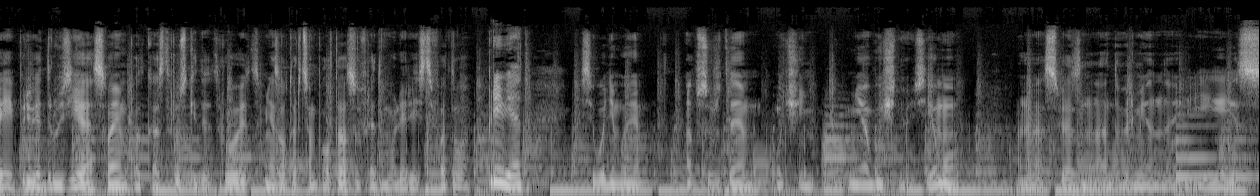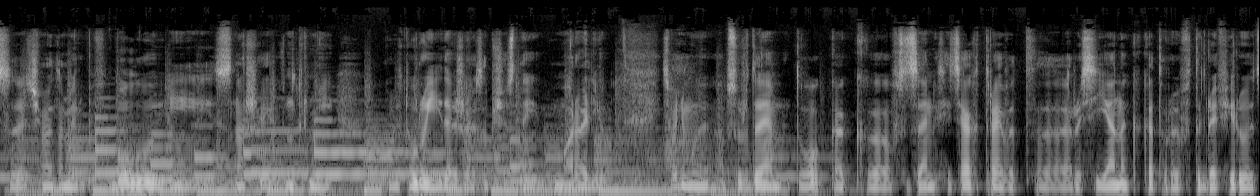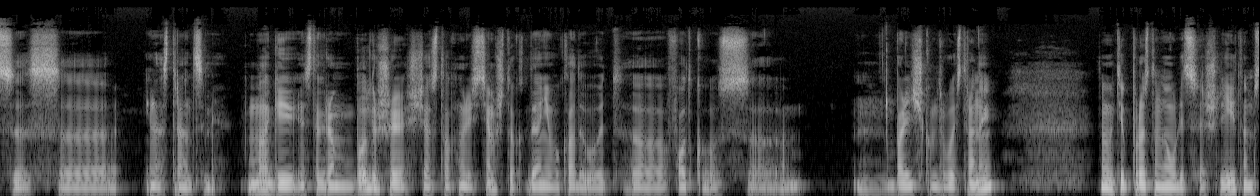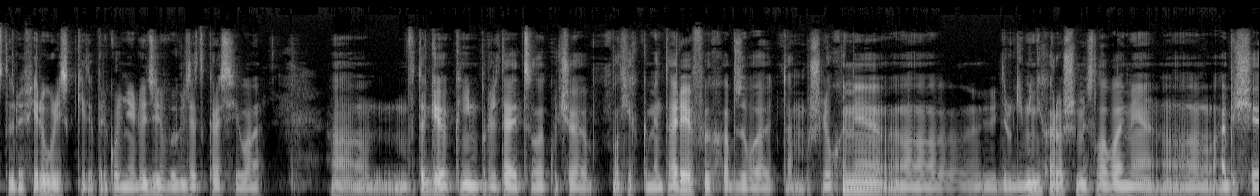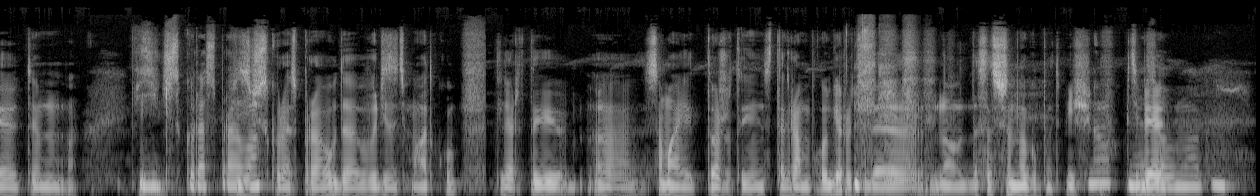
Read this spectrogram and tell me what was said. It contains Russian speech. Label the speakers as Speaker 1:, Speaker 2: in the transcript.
Speaker 1: Хей, привет, друзья! С вами подкаст «Русский Детройт». Меня зовут Артем Полтасов, рядом Валерия Стефатова.
Speaker 2: Привет!
Speaker 1: Сегодня мы обсуждаем очень необычную тему. Она связана одновременно и с чемпионатом мира по футболу, и с нашей внутренней культурой, и даже с общественной моралью. Сегодня мы обсуждаем то, как э, в социальных сетях травят э, россиянок, которые фотографируются с э, иностранцами. Многие инстаграм-блогерши сейчас столкнулись с тем, что когда они выкладывают э, фотку с э, болельщиком другой страны, ну, типа просто на улице шли, там сфотографировались, какие-то прикольные люди, выглядят красиво. Э, в итоге к ним прилетает целая куча плохих комментариев, их обзывают там шлюхами, э, другими нехорошими словами, э, обещают им
Speaker 2: Физическую расправу.
Speaker 1: Физическую расправу, да, вырезать матку. Лер, ты э, сама тоже, ты инстаграм-блогер, у тебя ну, достаточно много подписчиков.
Speaker 2: Ну,
Speaker 1: к тебе.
